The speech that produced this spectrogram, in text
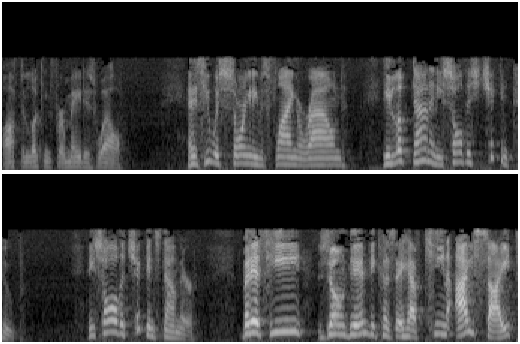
often looking for a mate as well. And as he was soaring and he was flying around, he looked down and he saw this chicken coop. And he saw all the chickens down there. But as he zoned in, because they have keen eyesight,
